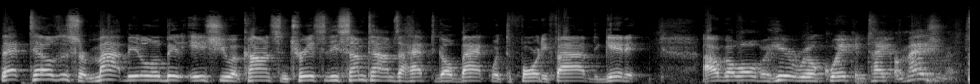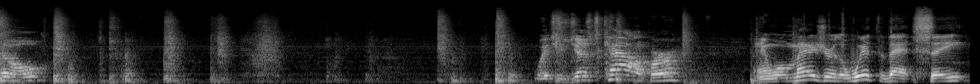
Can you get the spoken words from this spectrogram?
That tells us there might be a little bit of issue of concentricity. Sometimes I have to go back with the 45 to get it. I'll go over here real quick and take a measurement tool. Which is just a caliper. And we'll measure the width of that seat.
